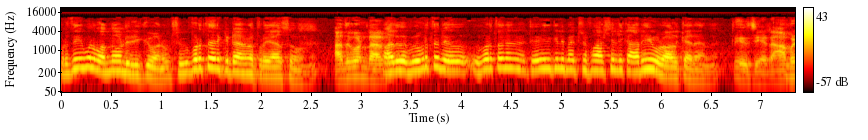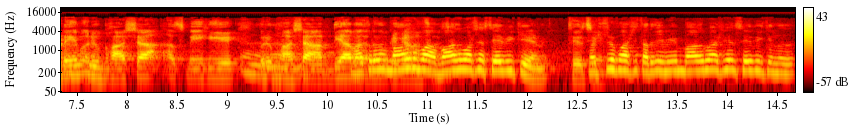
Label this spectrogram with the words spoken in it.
പ്രതിഭകൾ വന്നുകൊണ്ടിരിക്കുകയാണ് പക്ഷെ വിവർത്തകരെ കിട്ടാനുള്ള പ്രയാസമാണ്. അതുകൊണ്ടാണ്. അത് വിവർത്തന വിവർത്തനം ഏതെങ്കിലും മറ്റൊരു ഭാഷയിലേക്ക് അറിയുള്ള ആൾക്കാരാണ്. തീർച്ചയായിട്ടും. അവിടെയും ഒരു ഭാഷ സ്നേഹിയെ ഒരു ഭാഷ അധ്യാപകർ മാതൃഭാഷ സേവിക്കുകയാണ്. മറ്റൊരു ഭാഷ തർജമ ചെയ്യും മാതൃഭാഷയെ സേവിക്കുന്നത്.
